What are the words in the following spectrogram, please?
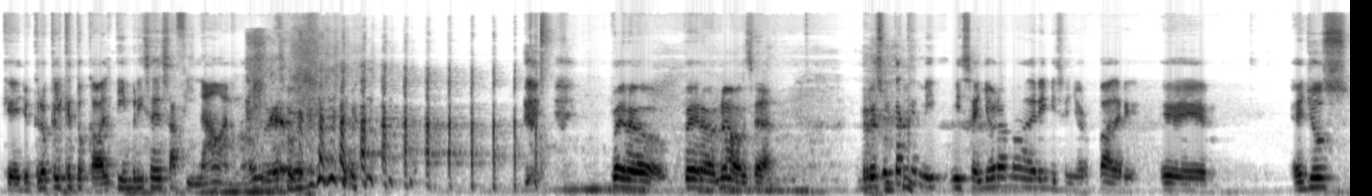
que yo creo que el que tocaba el timbre y se desafinaba, ¿no? pero, pero no, o sea, resulta que mi, mi señora madre y mi señor padre, eh, ellos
